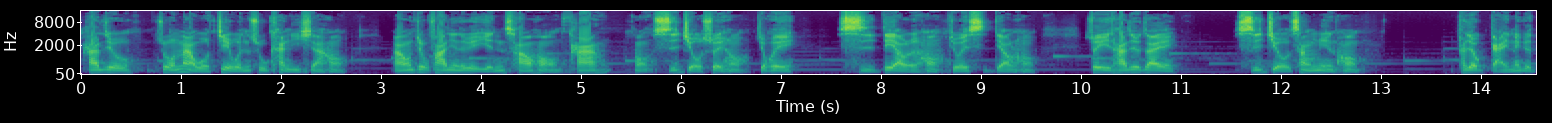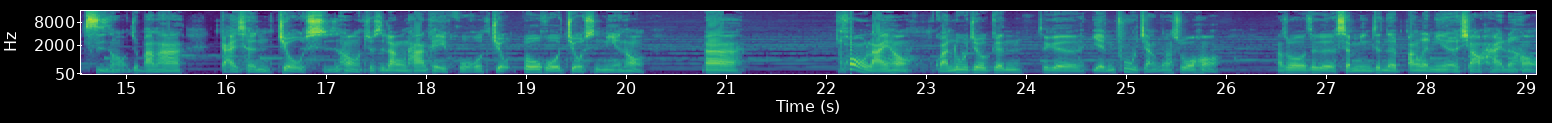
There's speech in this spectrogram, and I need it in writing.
他就说：“那我借文书看一下哈。”然后就发现这个严超哈，他哦十九岁哈就会死掉了哈，就会死掉了哈。所以他就在十九上面哈，他就改那个字哦，就把它改成九十哈，就是让他可以活九多活九十年哈。那后来哈，管路就跟这个严父讲，他说哈。他说：“这个神明真的帮了你的小孩了哈，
